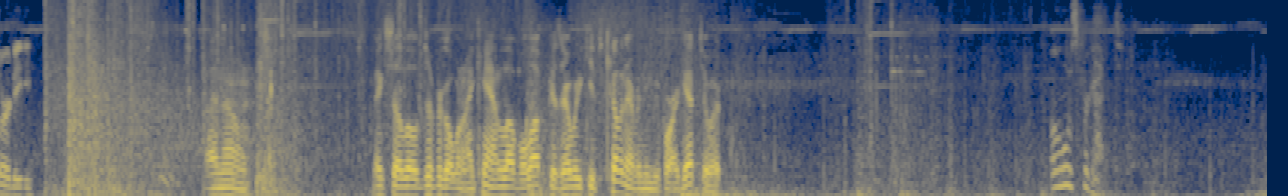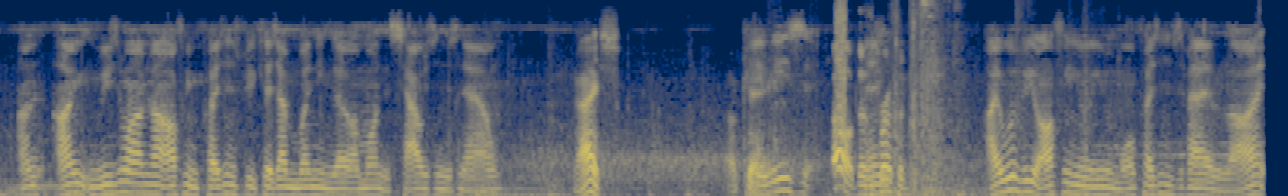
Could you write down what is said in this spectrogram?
30. I know. Makes it a little difficult when I can't level up because everybody keeps killing everything before I get to it. Almost forgot. I'm I'm reason why I'm not offering presents because I'm running low. I'm on the thousands now. Nice. At Okay. least Oh, there's a And- person. I would be offering you even more presents if I had a lot,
